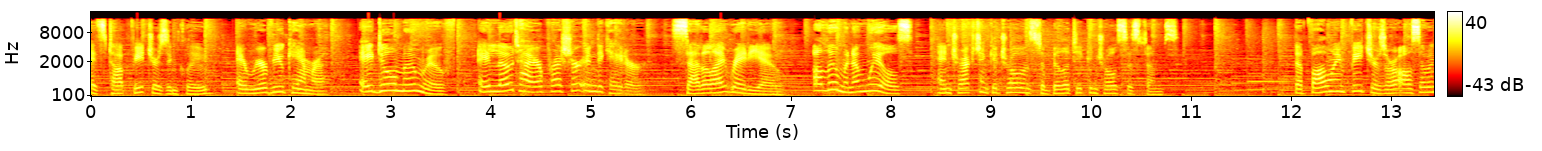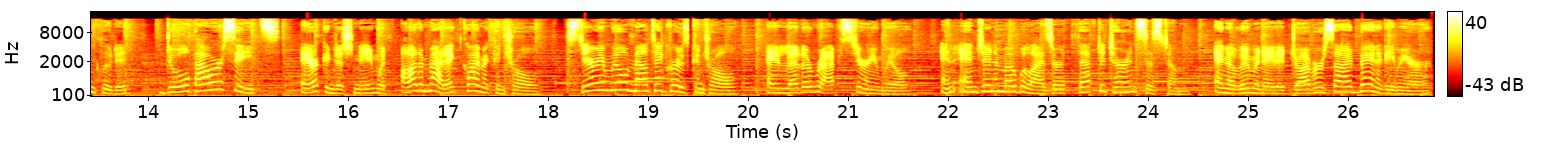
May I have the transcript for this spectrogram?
Its top features include a rear-view camera, a dual moonroof, a low tire pressure indicator, satellite radio, aluminum wheels, and traction control and stability control systems. The following features are also included dual power seats, air conditioning with automatic climate control, steering wheel mounted cruise control, a leather wrapped steering wheel, an engine immobilizer theft deterrent system, an illuminated driver's side vanity mirror,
